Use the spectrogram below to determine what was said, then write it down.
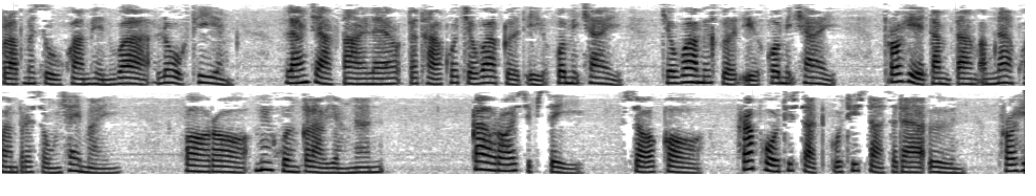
กลับมาสู่ความเห็นว่าโลกเที่ยง หลังจากตายแล้วตถาคตจะว่าเกิดอีกก็ไม่ใช่ จะว่าไม่เกิดอีกก็ไม่ใช่ เพราะเหตุทำตามอำนาจความประสงค์ใช่ไหม ปรไม่ควรกล่าวอย่างนั้นเก้าร้อยสิบสี่สก พระโพธิสัตว์อุทิศาสดาอื่น เพราะเห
